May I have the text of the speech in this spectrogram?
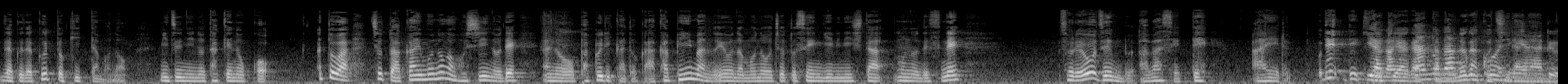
ザクザクっと切ったもの水煮のたけのこあとはちょっと赤いものが欲しいのであのパプリカとか赤ピーマンのようなものをちょっと千切りにしたものですねそれを全部合わせてあえる。で出来上がったものがこちらにある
